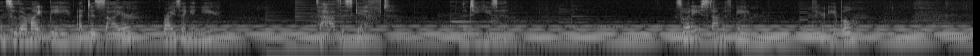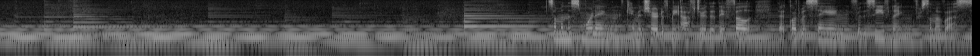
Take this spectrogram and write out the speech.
And so there might be a desire rising in you this gift and then to use it. So why don't you stand with me if you're able? Someone this morning came and shared with me after that they felt that God was saying for this evening, for some of us,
